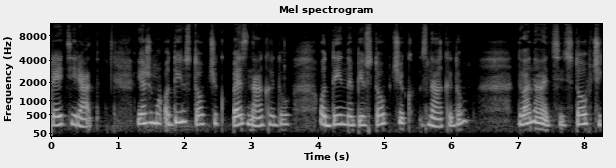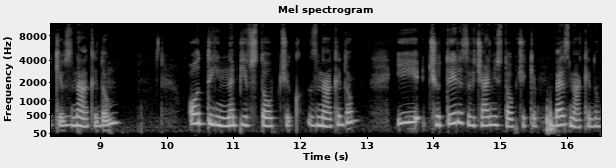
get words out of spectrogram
Третій ряд. В'яжемо один стовпчик без накиду, один напівстовпчик з накидом, 12 стовпчиків з накидом, один напівстовпчик з накидом і 4 звичайні стовпчики без накиду.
